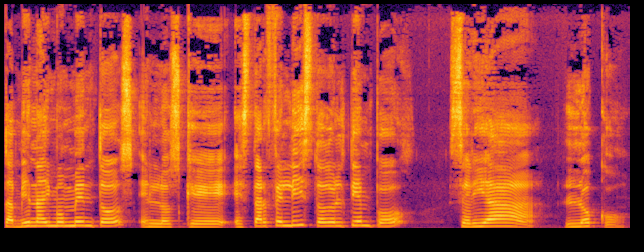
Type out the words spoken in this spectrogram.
también hay momentos en los que estar feliz todo el tiempo sería loco,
